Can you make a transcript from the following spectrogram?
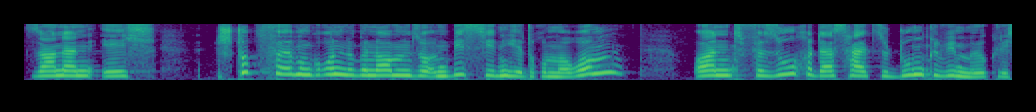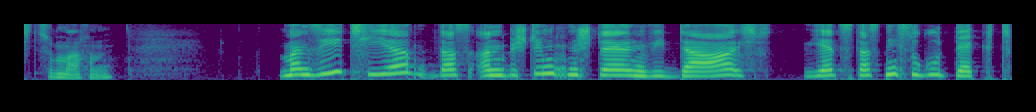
sondern ich stupfe im Grunde genommen so ein bisschen hier drumherum und versuche das halt so dunkel wie möglich zu machen. Man sieht hier, dass an bestimmten Stellen wie da jetzt das nicht so gut deckt.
